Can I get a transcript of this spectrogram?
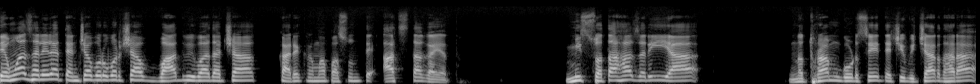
तेव्हा झालेल्या त्यांच्याबरोबरच्या वादविवादाच्या कार्यक्रमापासून ते आजता गायत. मी स्वतः जरी या नथुराम गोडसे त्याची विचारधारा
